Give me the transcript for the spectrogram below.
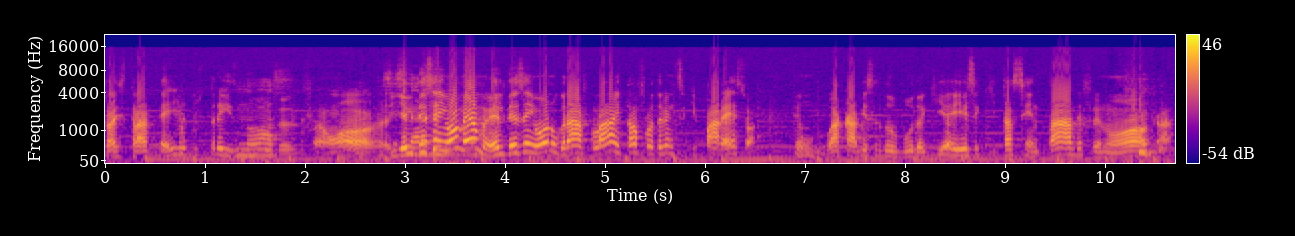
a estratégia dos três Nossa. Ó, e ele desenhou mesmo, ele desenhou no gráfico lá e tal. Falou, tá vendo? Isso aqui parece, ó. Tem um, a cabeça do Buda aqui, aí esse aqui tá sentado. Eu falei, não, cara.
